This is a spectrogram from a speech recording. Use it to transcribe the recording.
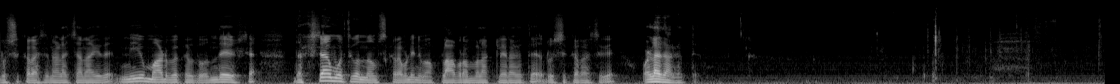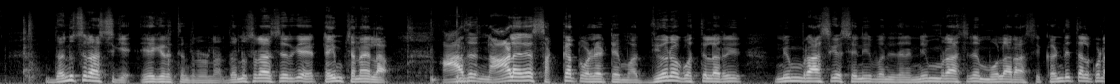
ಋಷಿಕ ರಾಶಿ ನಾಳೆ ಚೆನ್ನಾಗಿದೆ. ನೀವು ಮಾಡಬೇಕಾದ ಒಂದೇ ವಿಷಯ, ದಕ್ಷಿಣಾಮೂರ್ತಿಗೆ ಒಂದು ನಮಸ್ಕಾರ ಮಾಡಿ, ನಿಮ್ಮ ಪ್ರಾಬ್ಲಮ್ ಎಲ್ಲ ಕ್ಲಿಯರ್ ಆಗುತ್ತೆ ಋಷಿಕ ರಾಶಿಗೆ ಒಳ್ಳೆಯದಾಗುತ್ತೆ. ಧನುಸು ರಾಶಿಗೆ ಹೇಗಿರುತ್ತೆ ಅಂತ ನೋಡೋಣ. ಧನುಸು ರಾಶಿಯವರಿಗೆ ಟೈಮ್ ಚೆನ್ನಾಗಿಲ್ಲ. ಆದರೆ ನಾಳೆನೇ ಸಖತ್ ಒಳ್ಳೆ ಟೈಮ್ ಅದೇನೋ ಗೊತ್ತಿಲ್ಲ ರೀ. ನಿಮ್ಮ ರಾಶಿಗೆ ಶನಿ ಬಂದಿದ್ದಾನೆ ನಿಮ್ಮ ರಾಶಿನೇ ಮೂಲ ರಾಶಿ. ಖಂಡಿತಲ್ಲಿ ಕೂಡ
